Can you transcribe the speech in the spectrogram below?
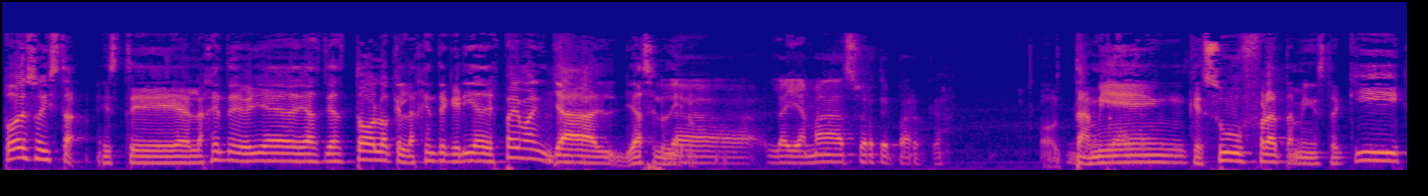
todo eso ahí está. Este, la gente debería, ya, ya todo lo que la gente quería de Spider-Man, ya, ya se lo dio. La, la llamada suerte Parker. También que sufra, también está aquí.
